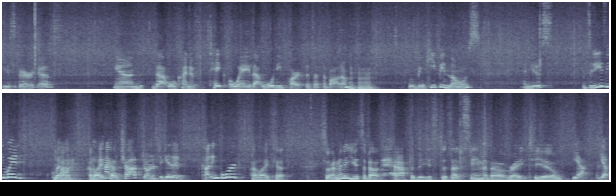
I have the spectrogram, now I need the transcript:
the asparagus, and that will kind of take away that woody part that's at the bottom. Mm-hmm. We've been keeping those, and you just it's an easy way to quick. Yeah, I don't like have to chop. Don't have to get a cutting board. I like it. So I'm going to use about half of these. Does that seem about right to you? Yeah. Yep.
